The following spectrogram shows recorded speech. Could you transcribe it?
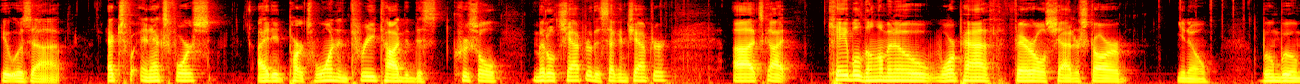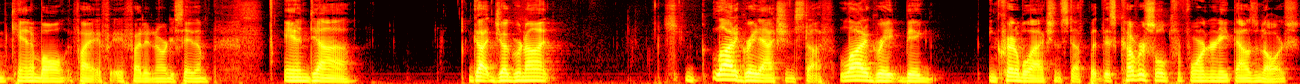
It was uh, X in X Force. I did parts one and three. Todd did this crucial middle chapter, the second chapter. Uh, it's got Cable, Domino, Warpath, Feral, Shatterstar, you know, Boom Boom, Cannonball. If I if, if I didn't already say them, and uh, got Juggernaut. A lot of great action stuff. A lot of great big, incredible action stuff. But this cover sold for four hundred eight thousand dollars,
